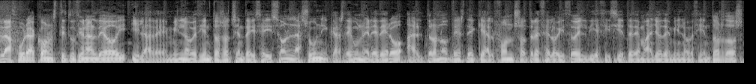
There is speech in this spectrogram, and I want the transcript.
La jura constitucional de hoy y la de 1986 son las únicas de un heredero al trono desde que Alfonso XIII lo hizo el 17 de mayo de 1902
